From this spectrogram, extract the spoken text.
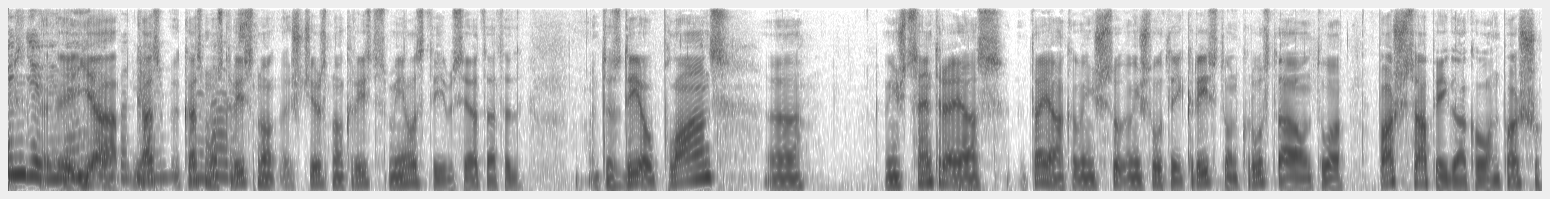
eņģeļi. Ne, jā, kas, kas mūs Kristus no, šķirs no Kristus mīlestības? Jā, tā tad tas Dieva plāns. Uh, viņš centrējās tajā, ka viņš, viņš sūtīja Kristu un krustā un to pašu sāpīgāko un pašu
